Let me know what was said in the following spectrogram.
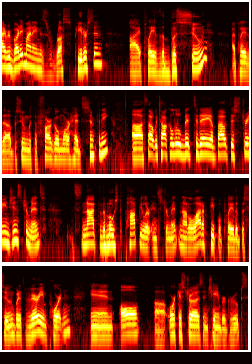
Hi, everybody. My name is Russ Peterson. I play the bassoon. I play the bassoon with the Fargo Moorhead Symphony. Uh, thought we'd talk a little bit today about this strange instrument. It's not the most popular instrument. Not a lot of people play the bassoon, but it's very important in all uh, orchestras and chamber groups.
